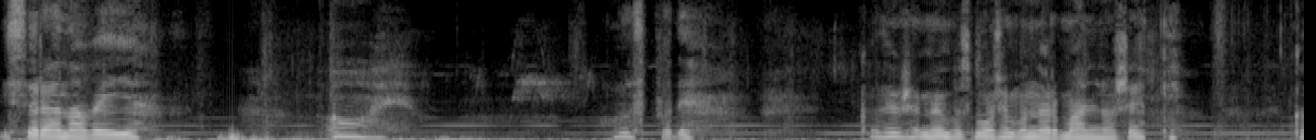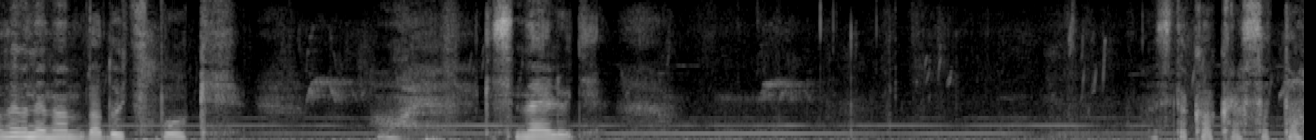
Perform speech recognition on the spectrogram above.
І сирена виє. Ой. Господи, коли вже ми зможемо нормально жити, коли вони нам дадуть спокій. Ой, якісь нелюді. Ось така красота.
